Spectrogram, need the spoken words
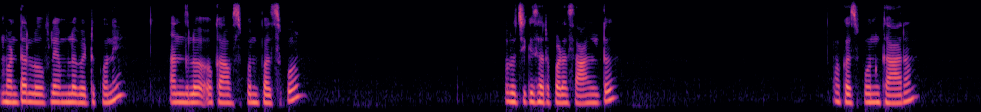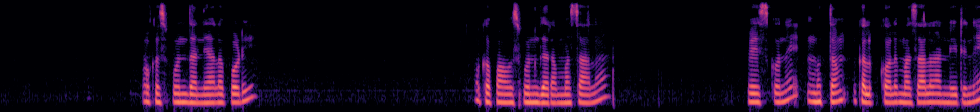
మంట లో ఫ్లేమ్లో పెట్టుకొని అందులో ఒక హాఫ్ స్పూన్ పసుపు రుచికి సరిపడా సాల్ట్ ఒక స్పూన్ కారం ఒక స్పూన్ ధనియాల పొడి ఒక పావు స్పూన్ గరం మసాలా వేసుకొని మొత్తం కలుపుకోవాలి. మసాలాలన్నిటిని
